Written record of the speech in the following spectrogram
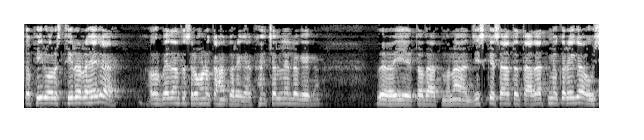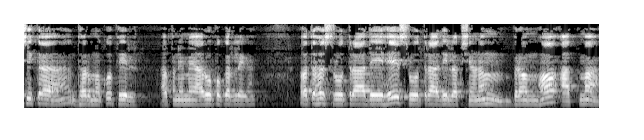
तो फिर और स्थिर रहेगा और वेदांत तो श्रवण कहाँ करेगा? कहीं चलने लगेगा। तो ये तदात्मना, जिसके साथ तादात्म्य करेगा, उसी का धर्म को फिर अपने में आरोप कर लेगा। अतः श्रोत्रादेह श्रोत्रादि लक्षणम ब्रह्म आत्मा।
